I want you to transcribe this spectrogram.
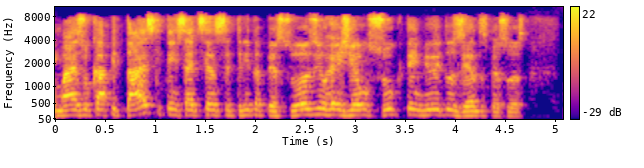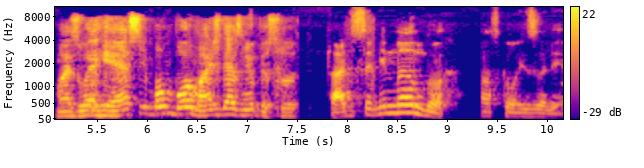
mais o Capitais, que tem 730 pessoas, e o Região Sul, que tem 1.200 pessoas. Mas o RS bombou mais de 10 mil pessoas. Tá disseminando as coisas ali.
